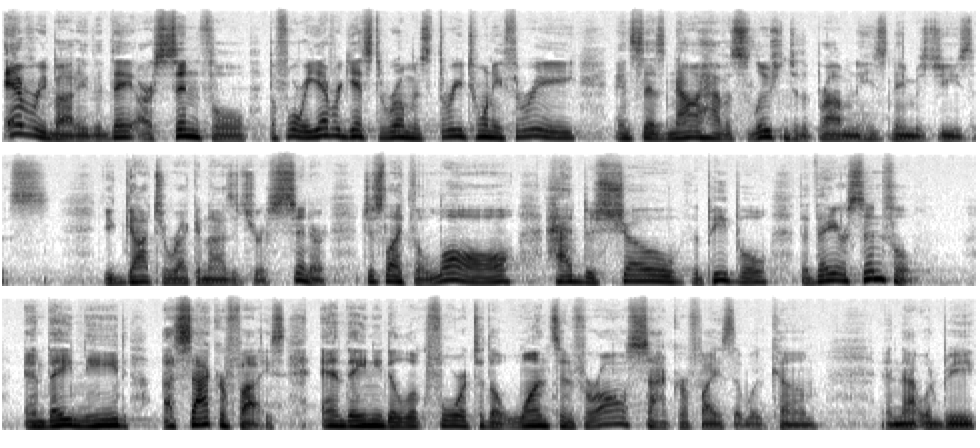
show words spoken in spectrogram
everybody that they are sinful before he ever gets to Romans 3:23 and says, "Now I have a solution to the problem, and his name is Jesus." You got to recognize that you're a sinner, just like the law had to show the people that they are sinful and they need a sacrifice and they need to look forward to the once and for all sacrifice that would come and that would be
